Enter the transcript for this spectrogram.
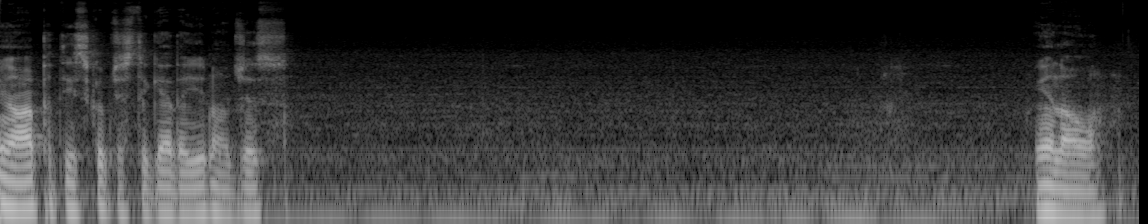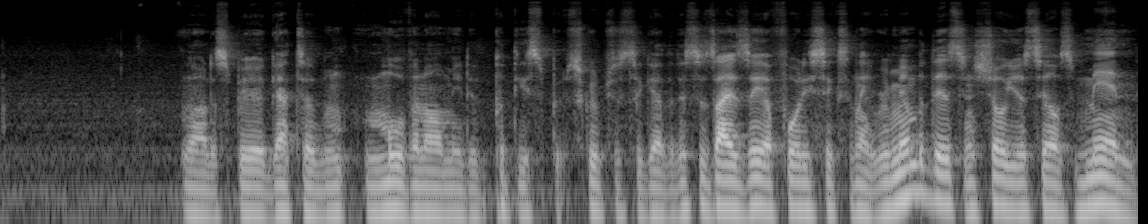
you know, I put these scriptures together, you know, just you know, you know, the Spirit got to moving on me to put these scriptures together. This is Isaiah 46 and 8. Remember this and show yourselves men.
